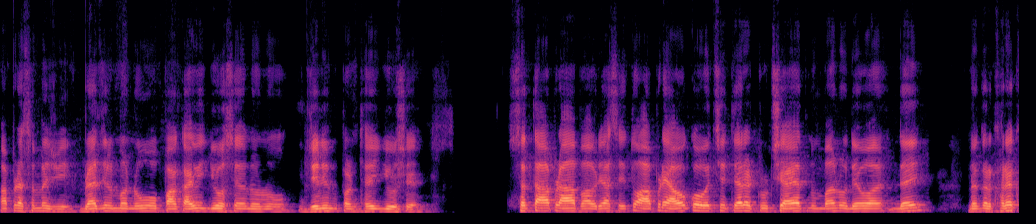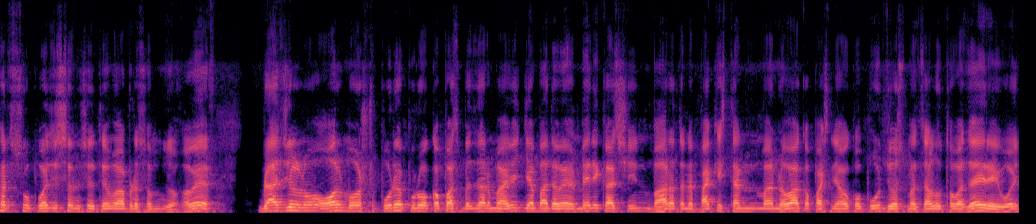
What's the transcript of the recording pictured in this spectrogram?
આપણે સમજવી બ્રાઝિલમાં નવો પાક આવી ગયો છે અને જીનીમ પણ થઈ ગયું છે. છતાં આપણે આ ભાવ રહ્યા છે. તો આપણે આવકો વચ્ચે ત્યારે તૂટશે, આયાતનું બાનું દેવા દઈ નગર ખરેખર શું પોઝિશન છે તેમાં આપણે સમજો. હવે બ્રાઝિલનો ઓલમોસ્ટ પૂરેપૂરો કપાસ બજારમાં આવી ગયા બાદ હવે અમેરિકા, ચીન, ભારત અને પાકિસ્તાનમાં નવા કપાસની આવકો પૂરજોશમાં ચાલુ થવા જઈ રહી હોય.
